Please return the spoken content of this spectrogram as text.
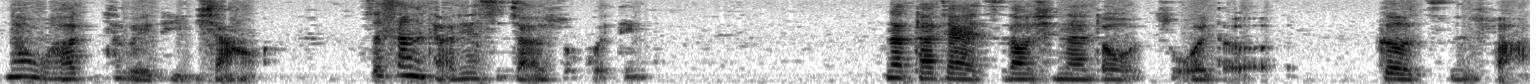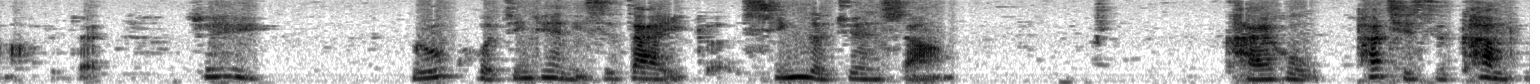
那我要特别提一下哈，这三个条件是交易所规定的。那大家也知道，现在都有所谓的个资法嘛，对不对？所以如果今天你是在一个新的券商开户，他其实看不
